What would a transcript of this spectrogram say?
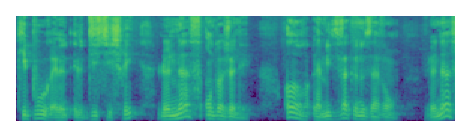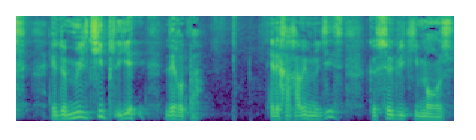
Kippour est le, 10 Tishri, le 9, on doit jeûner. Or, la mitzvah que nous avons, le 9, est de multiplier les repas. Et les Chachamim nous disent que celui qui mange,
